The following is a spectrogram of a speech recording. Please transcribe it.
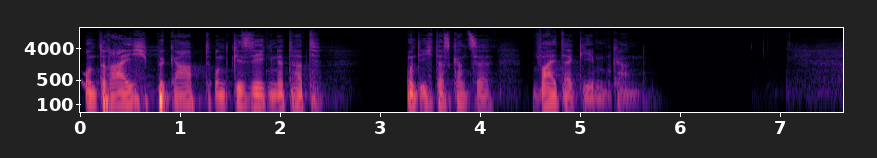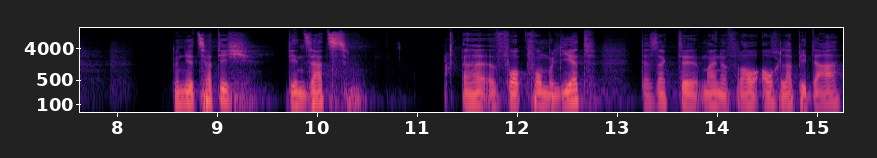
und reich begabt und gesegnet hat und ich das Ganze weitergeben kann. Nun, jetzt hatte ich den Satz äh, formuliert, da sagte meine Frau auch lapidar,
